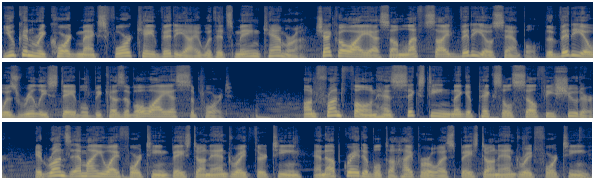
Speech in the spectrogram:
You can record max 4K video with its main camera. Check OIS on left side video sample. The video is really stable because of OIS support. On front phone has 16 megapixel selfie shooter. It runs MIUI 14 based on Android 13 and upgradable to HyperOS based on Android 14.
